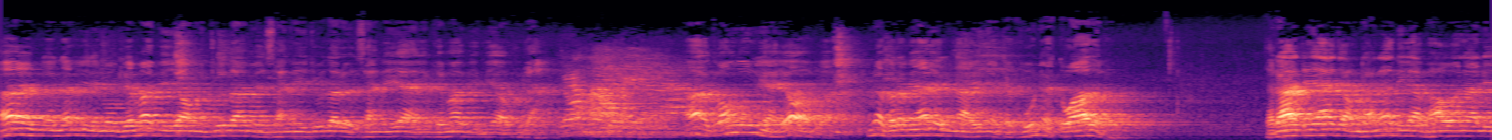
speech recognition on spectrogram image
ဟာနတ်ပြည်တွေမှာဗြဟ္မပြည်ရောက်အောင်ကြိုးစားမယ်ဇန်နေကြိုးစားလို့ဇန်နေရရင်ဗြဟ္မပြည်မရောက်ဘူးလားရောက်ပါဘူးဟာအကောင်းဆုံးနေရာရောက်ပါခုနဗရမယယရနာရေးနဲ့တကိုးနဲ့သွားတယ်တရားတရားကြောင့်ဒါနသီလဘာဝနာတွေ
